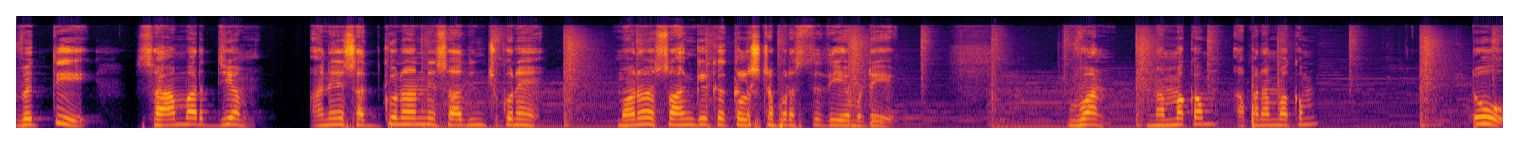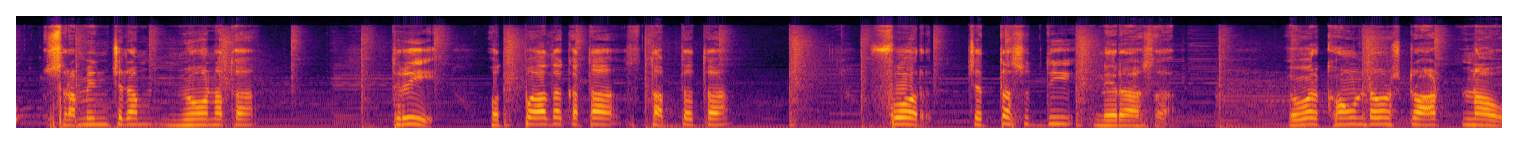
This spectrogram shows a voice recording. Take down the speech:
వ్యక్తి సామర్థ్యం అనే సద్గుణాన్ని సాధించుకునే మనోసాంఘిక క్లిష్ట పరిస్థితి ఏమిటి? వన్ నమ్మకం అపనమ్మకం. టూ శ్రమించడం న్యూనత. త్రీ ఉత్పాదకత స్తబ్దత. ఫోర్ చిత్తశుద్ధి నిరాశ. Your count down start now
